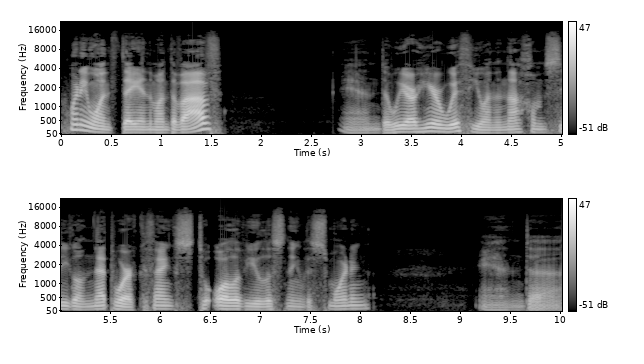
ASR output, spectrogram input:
21st day in the month of Av. And uh, we are here with you on the Nachum Segal Network. Thanks to all of you listening this morning. And uh,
